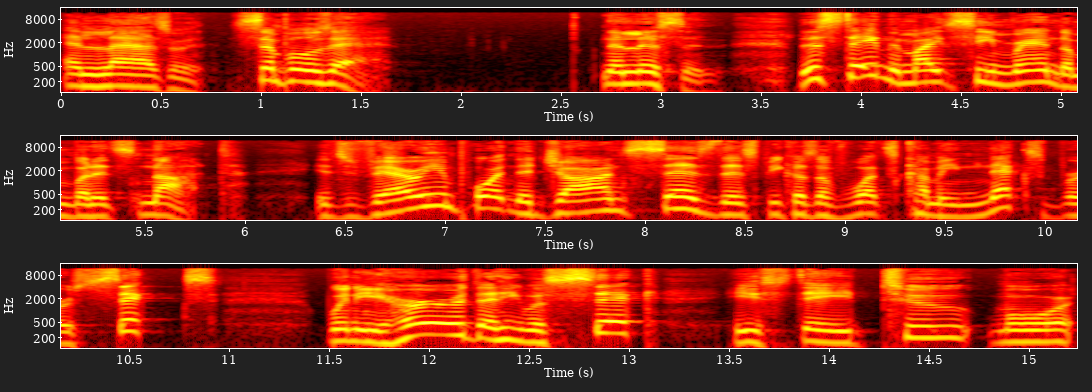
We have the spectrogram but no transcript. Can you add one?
and Lazarus. Simple as that. Now listen, this statement might seem random, but it's not. It's very important that John says this because of what's coming next. Verse 6 When he heard that he was sick, he stayed two more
